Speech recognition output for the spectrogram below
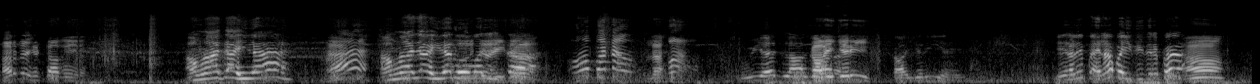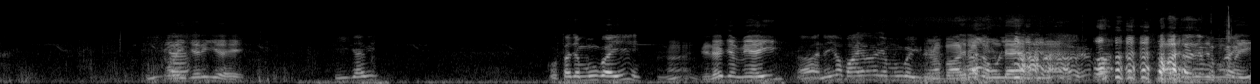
ਸਾਰੇ ਦਾ ਛਿੱਟਾ ਫੇਰ ਆਉਣਾ ਚਾਹੀਦਾ ਹੈ ਆਉਣਾ ਚਾਹੀਦਾ ਦੋ ਵਾਰੀ ਚਾਹੀਦਾ। ओ बताओ ਲੈ ਤੂੰ ਇਹ ਲਾਲ ਕਾਲੀ ਜਰੀ ਕਾਲੀ ਜਰੀ ਹੈ ਇਹ ਪਹਿਲਾਂ ਪਈ ਸੀ ਤੇਰੇ ਪਾ ਹਾਂ। ਠੀਕ ਆ। ਟ੍ਰੇਜਰ ਹੀ ਇਹ। ਠੀਕ ਆ ਵੀ। ਕੋਤਾ ਜੰਮੂ ਗਈ ਹਾਂ ਜਿਹੜਾ ਜੰਮਿਆ ਹੀ ਹਾਂ ਨਹੀਂ ਉਹ ਬਾਜਰਾ ਤਾਂ ਜੰਮੂ ਗਈ ਹਾਂ ਬਾਜਰਾ ਤਾਂ ਲੈ ਆਇਆ। ਬਾਜਰਾ ਜੰਮੂ ਗਈ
